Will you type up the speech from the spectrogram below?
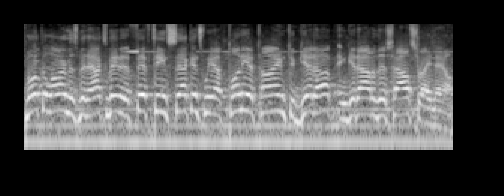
Smoke alarm has been activated at 15 seconds. We have plenty of time to get up and get out of this house right now.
